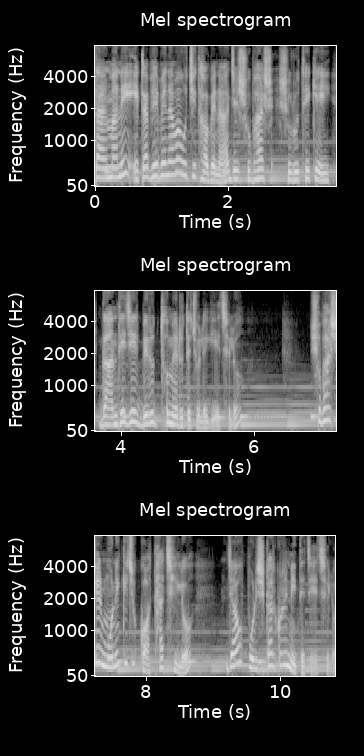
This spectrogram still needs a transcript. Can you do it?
তার মানে এটা ভেবে নেওয়া উচিত হবে না যে সুভাষ শুরু থেকেই গান্ধীজির বিরুদ্ধ মেরুতে চলে গিয়েছিল। সুভাষের মনে কিছু কথা ছিল যাও পরিষ্কার করে নিতে চেয়েছিল।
